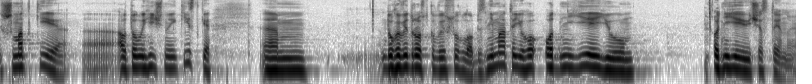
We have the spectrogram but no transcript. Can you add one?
шматки е, автологічної кістки, ем, дуговідростковий суглоб, знімати його однією, однією частиною.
